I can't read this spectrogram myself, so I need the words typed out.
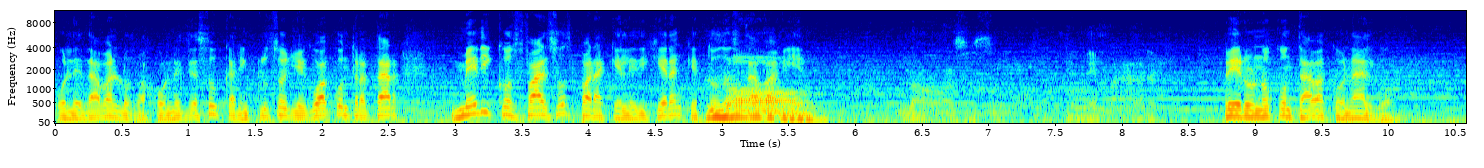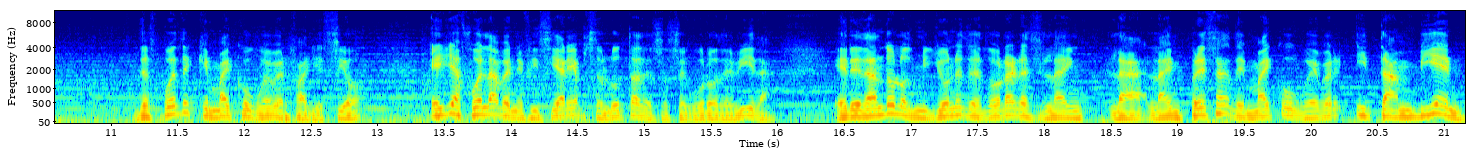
o le daban los bajones de azúcar. Incluso llegó a contratar médicos falsos para que le dijeran que todo No. estaba bien, No, eso sí. Tiene madre. pero no contaba con algo. Después de que Michael Weber falleció, ella fue la beneficiaria absoluta de su seguro de vida, heredando los millones de dólares la, la- la empresa de Michael Weber y también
